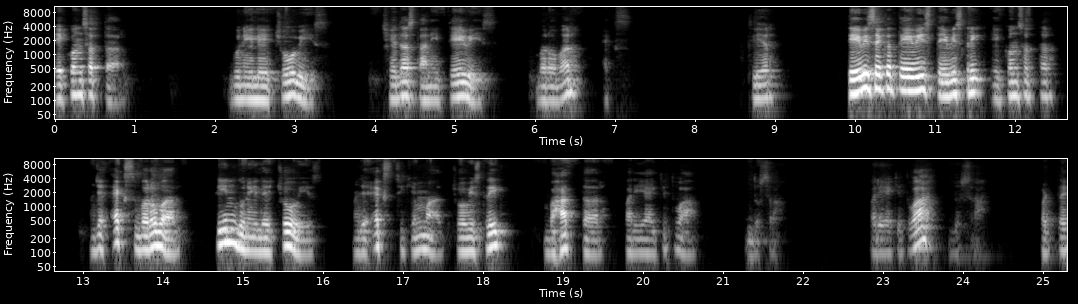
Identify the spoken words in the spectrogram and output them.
एकोणसत्तर गुणिले चोवीस छेदस्थानी तेवीस बरोबर एक्स क्लिअर तेवीस एक तेवीस तेवीस त्रिक एकोणसत्तर. म्हणजे एक्स बरोबर तीन गुणिले चोवीस म्हणजे एक्सची किंमत चोवीस त्रिक बहात्तर पर्याय कितवा? दुसरा. पर्याय कितवा? दुसरा. पटतंय?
